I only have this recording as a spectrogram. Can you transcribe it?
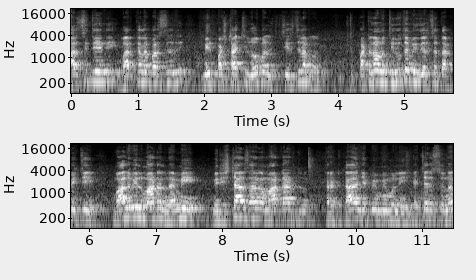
పరిస్థితి ఏంది? వర్కర్ల పరిస్థితి మీరు ఫస్ట్ వచ్చి లోపల సిరిసిల్ల పట్టణంలో తిరుగుతే మీకు తెలుస్తుంది తప్పించి వాళ్ళు వీళ్ళు మాటలు నమ్మి మీరు ఇష్టానుసారంగా మాట్లాడుతూ కరెక్ట్ కాదని చెప్పి మిమ్మల్ని హెచ్చరిస్తున్నా.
